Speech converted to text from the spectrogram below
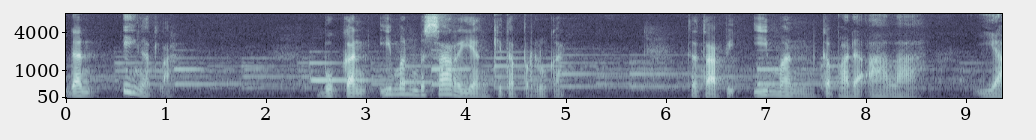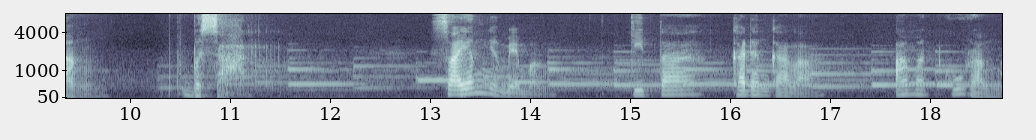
Dan ingatlah, bukan iman besar yang kita perlukan, tetapi iman kepada Allah yang besar. Sayangnya memang kita kadangkala amat kurang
